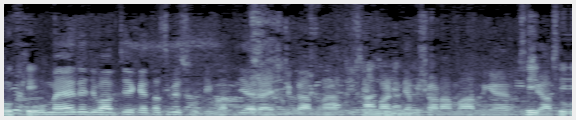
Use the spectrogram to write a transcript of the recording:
ਓਕੇ ਉਹ ਮੈਂ ਇਹਦੇ ਜਵਾਬ 'ਚ ਇਹ ਕਹਿਤਾ ਸੀ ਵੀ ਤੁਹਾਡੀ ਮਰਜ਼ੀ ਹੈ ਅਰੈਸਟ ਕਰਨਾ ਤੁਸੀਂ ਪਾਣੀ ਦੀਆਂ। ਵਿਛਾੜਾਂ ਮਾਰਨੀਆਂ ਤੁਸੀਂ ਆਪ। ਨੂੰ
